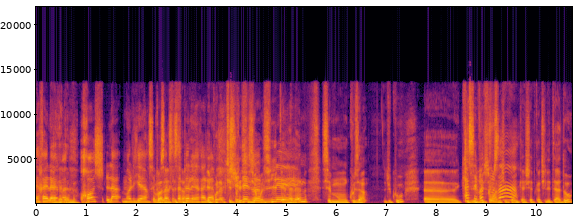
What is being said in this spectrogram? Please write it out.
RLM, RLM. Roche la Molière. C'est pour Voilà, ça que ça s'appelle RLM. Et pour la petite précision aussi, désolée. RLM, c'est mon cousin. Du coup, euh, qui Ah, faisait du son un petit peu en cachette quand il était ado.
